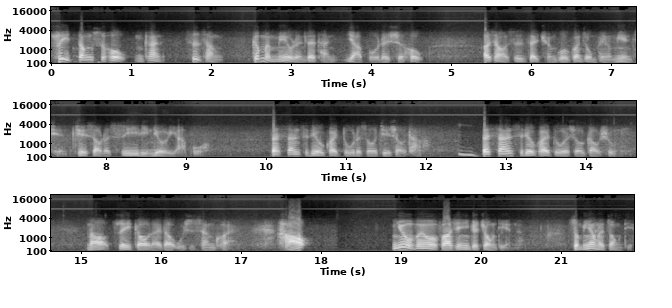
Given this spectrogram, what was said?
所以当时候你看市场根本没有人在谈亚博的时候，阿翔老师在全国观众朋友面前介绍了四一零六的亚博，在三十六块多的时候介绍它，嗯，在三十六块多的时候告诉你，然后最高来到五十三块。好，因为我朋友发现一个重点了，什么样的重点？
